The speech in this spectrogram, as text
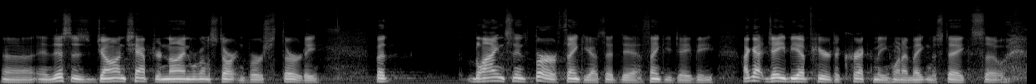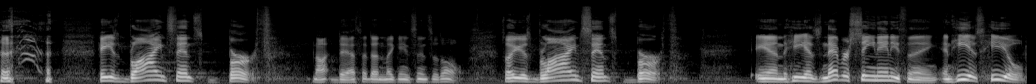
uh, and this is John chapter nine. We're going to start in verse thirty, but blind since birth. Thank you. I said death. Thank you, JB. I got JB up here to correct me when I make mistakes. So he is blind since birth, not death. It doesn't make any sense at all. So he is blind since birth, and he has never seen anything, and he is healed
